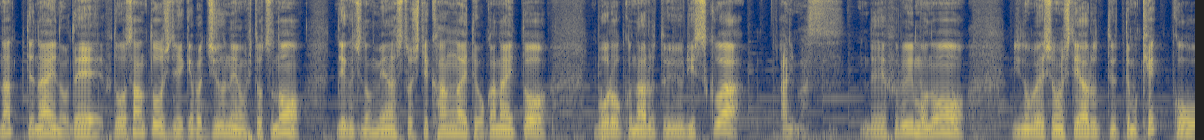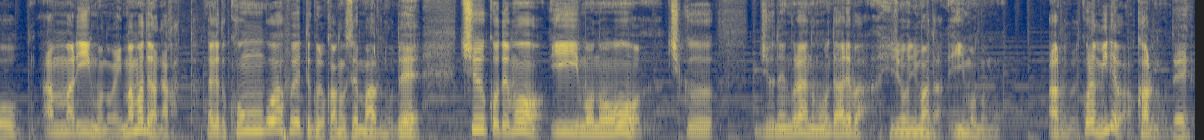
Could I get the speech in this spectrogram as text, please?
なってないので不動産投資でいけば10年を一つの出口の目安として考えておかないとボロくなるというリスクはあります。で古いものをリノベーションしてやるって言っても結構あんまりいいものが今まではなかった。だけど今後は増えてくる可能性もあるので中古でもいいものを築10年ぐらいのものであれば非常にまだいいものもあるのでこれは見ればわかるので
